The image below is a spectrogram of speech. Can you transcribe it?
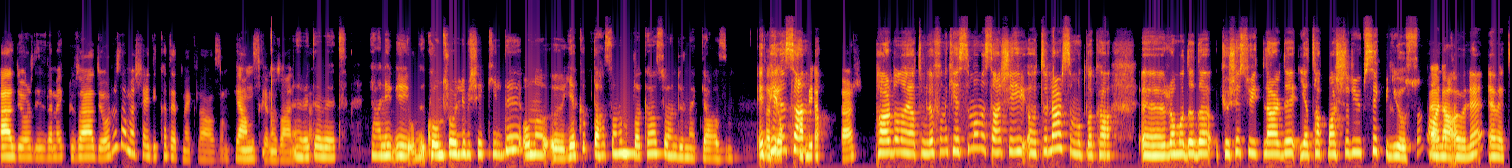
Güzel diyoruz, izlemek güzel diyoruz ama şey dikkat etmek lazım. Yalnızken özellikle. Evet evet. Yani e, kontrollü bir şekilde onu e, yakıp daha sonra mutlaka söndürmek lazım. E Pelin sen bir. Pardon hayatım lafını kestim ama sen şeyi hatırlarsın mutlaka. Ee, Ramada'da köşe suitlerde yatak başları yüksek biliyorsun. Hala öyle. Evet.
